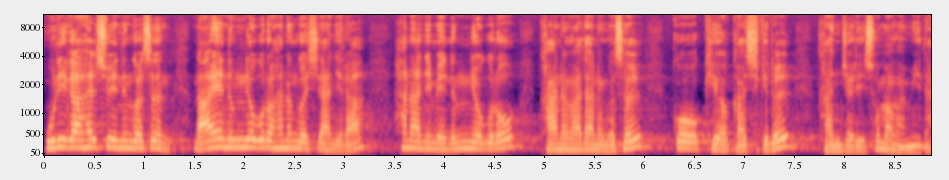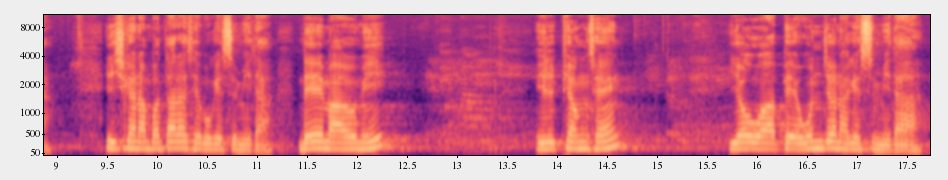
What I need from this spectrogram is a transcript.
우리가 할 수 있는 것은 나의 능력으로 하는 것이 아니라 하나님의 능력으로 가능하다는 것을 꼭 기억하시기를 간절히 소망합니다. 이 시간 한번 따라서 해보겠습니다. 내 마음이 일평생 여호와 앞에 온전하겠습니다.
